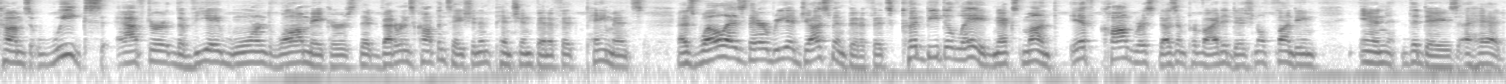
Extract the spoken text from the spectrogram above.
comes weeks after the VA warned lawmakers that veterans' compensation and pension benefit payments as well as their readjustment benefits, could be delayed next month if Congress doesn't provide additional funding in the days ahead.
